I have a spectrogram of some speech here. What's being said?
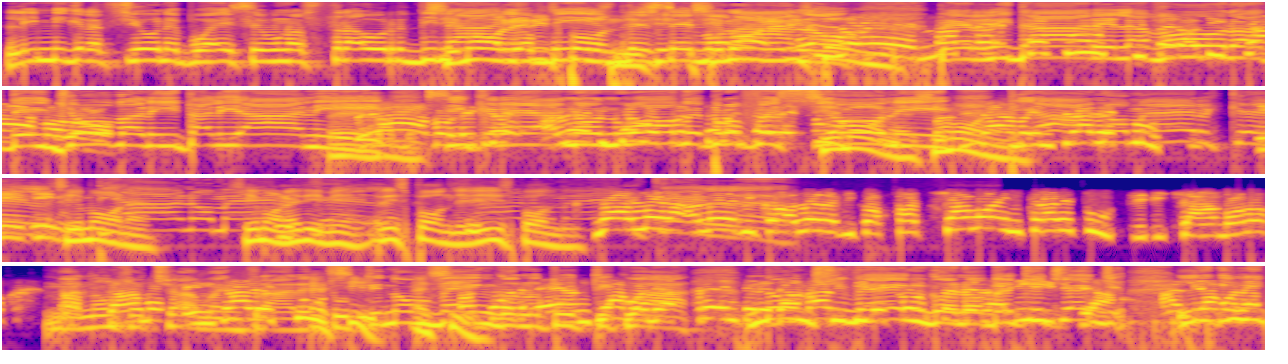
L'immigrazione può essere uno straordinario Simone, rispondi, business sì, Simone, rispondi. Eh, ma per ridare lavoro a dei giovani italiani. Eh, si Bravo, creano diciamo nuove professioni. Simone, Simone. Piano Sì, Merkel. sì. Simone, Simone, dimmi, rispondi, rispondi. No, allora, allora dico, allora dico, facciamo entrare tutti, diciamolo. Ma non facciamo entrare Eh tutti, sì, non eh sì. vengono tutti qua, non ci vengono perché c'è davanti a quelle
